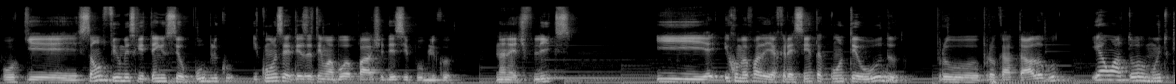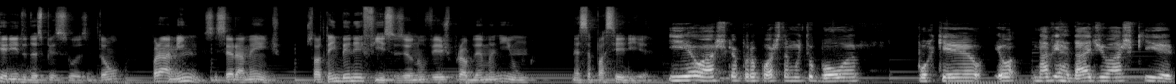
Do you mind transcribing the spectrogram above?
porque são filmes que têm o seu público e com certeza tem uma boa parte desse público na Netflix. E, e como eu falei, acrescenta conteúdo pro, pro catálogo e é um ator muito querido das pessoas. Então, para mim, sinceramente, só tem benefícios, eu não vejo problema nenhum nessa parceria. E eu acho que a proposta é muito boa, porque eu, na verdade, eu acho que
